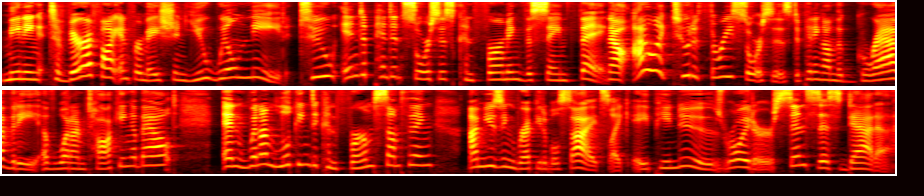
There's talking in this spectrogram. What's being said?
meaning to verify information, you will need two independent sources confirming the same thing. Now, I like two to three sources depending on the gravity of what I'm talking about. And when I'm looking to confirm something, I'm using reputable sites like AP News, Reuters, census data.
